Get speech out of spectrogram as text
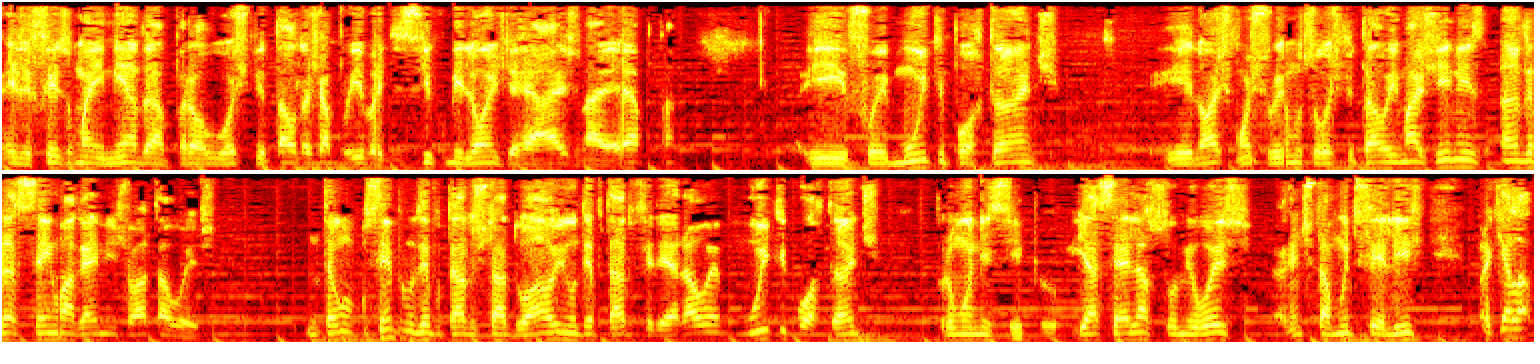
ele fez uma emenda para o hospital da Japuíba de 5 milhões de reais na época e foi muito importante e nós construímos o hospital. Imagine Angra sem o HMJ hoje. Então, sempre um deputado estadual e um deputado federal é muito importante para o município. E a Célia assume hoje, a gente está muito feliz para que ela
